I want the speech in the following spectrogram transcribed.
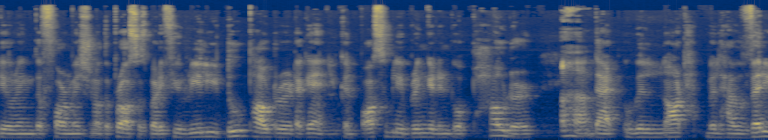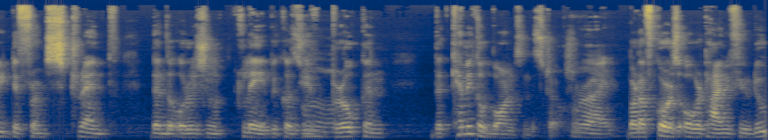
during the formation of the process but if you really do powder it again you can possibly bring it into a powder Uh huh. that will not will have a very different strength than the original clay because you've Mhm. broken the chemical bonds in the structure. Right. But of course, over time, if you do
